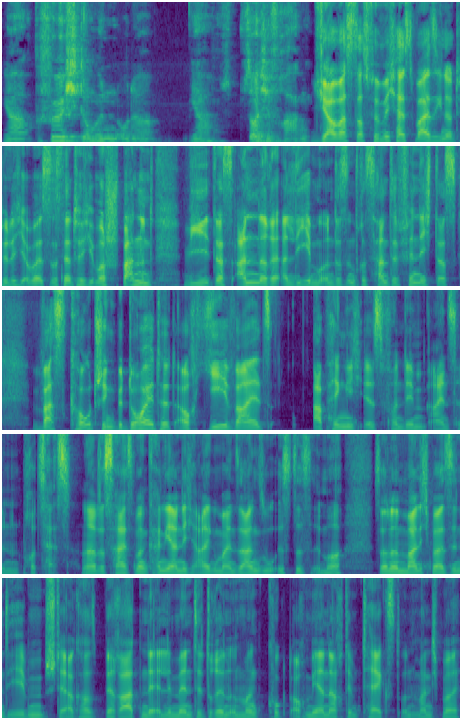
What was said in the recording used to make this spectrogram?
ja, Befürchtungen oder ja, solche Fragen. Ja, was das für mich heißt, weiß ich natürlich, aber es ist natürlich immer spannend, wie das andere erleben. Und das Interessante finde ich, dass was Coaching bedeutet, auch jeweils abhängig ist von dem einzelnen Prozess. Ne? Das heißt, man kann ja nicht allgemein sagen, so ist es immer, sondern manchmal sind eben stärker beratende Elemente drin und man guckt auch mehr nach dem Text und manchmal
